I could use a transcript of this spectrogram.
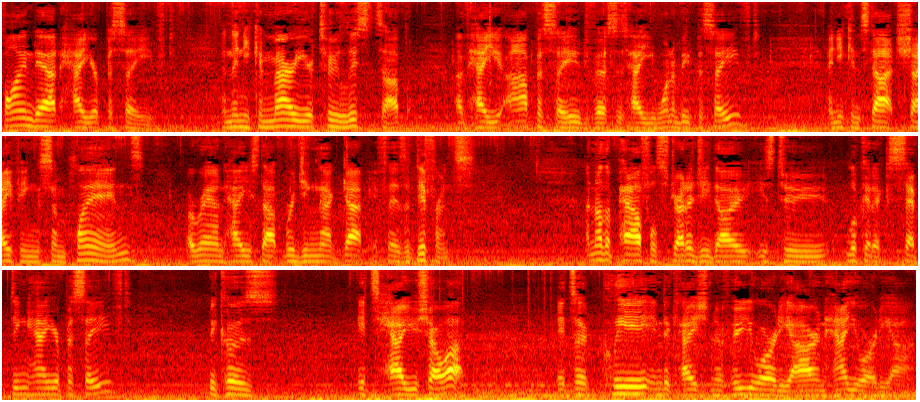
Find out how you're perceived. And then you can marry your two lists up of how you are perceived versus how you want to be perceived. And you can start shaping some plans around how you start bridging that gap if there's a difference. Another powerful strategy, though, is to look at accepting how you're perceived because it's how you show up. It's a clear indication of who you already are and how you already are.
